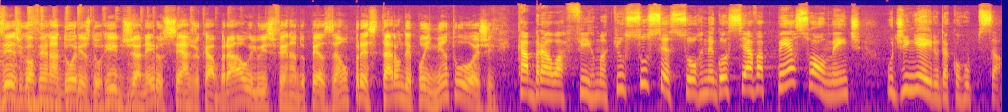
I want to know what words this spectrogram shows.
Os ex-governadores do Rio de Janeiro, Sérgio Cabral e Luiz Fernando Pezão, prestaram depoimento hoje. Cabral afirma que o sucessor negociava pessoalmente o dinheiro da corrupção.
